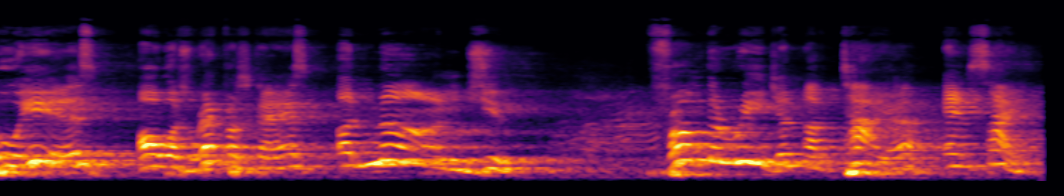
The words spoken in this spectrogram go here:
who is or was referenced as a non Jew from the region of Tyre and Sidon.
